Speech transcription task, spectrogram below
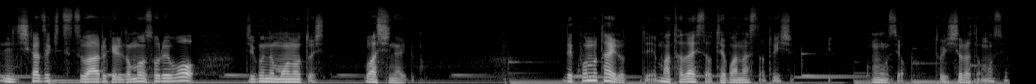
に近づきつつはあるけれどもそれを自分のものとしはしないと。でこの態度って、まあ、正しさを手放したと一緒思うんですよ。と一緒だと思うんですよ。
